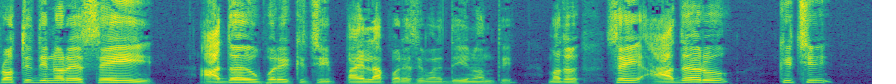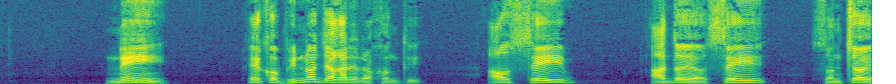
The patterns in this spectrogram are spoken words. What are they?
ପ୍ରତିଦିନରେ ସେହି ଆଦାୟ ଉପରେ କିଛି ପାଇଲା ପରେ ସେମାନେ ଦେଇନାହାନ୍ତି ମାତ୍ର ସେହି ଆଦାୟରୁ କିଛି ନେଇ ଏକ ଭିନ୍ନ ଜାଗାରେ ରଖନ୍ତି। ଆଉ ସେହି ଆଦାୟ ସେହି ସଞ୍ଚୟ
